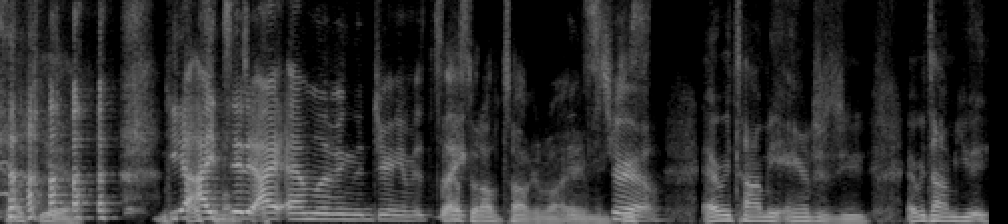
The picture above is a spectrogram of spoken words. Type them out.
Fuck yeah. yeah, I did it. I am living the dream. It's like That's like what I'm talking about, Amy. it's Just true. every time he answers you, every time you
